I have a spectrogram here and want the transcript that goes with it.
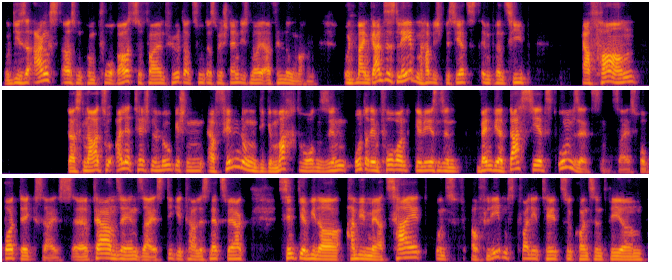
Und diese Angst, aus dem Komfort rauszufallen, führt dazu, dass wir ständig neue Erfindungen machen. Und mein ganzes Leben habe ich bis jetzt im Prinzip erfahren, dass nahezu alle technologischen Erfindungen, die gemacht worden sind, unter dem Vorwand gewesen sind, wenn wir das jetzt umsetzen, sei es Robotik, sei es äh, Fernsehen, sei es digitales Netzwerk, sind wir wieder, haben wir mehr Zeit, uns auf Lebensqualität zu konzentrieren,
